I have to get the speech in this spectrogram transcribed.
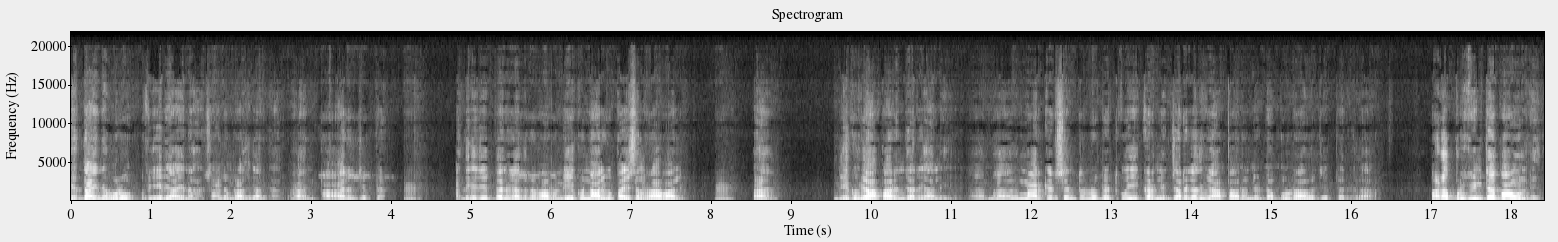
పెద్ద ఆయన ఎవరో వేరే ఆయన శాలిం రాజు గారు కాదు. ఆయన ఆయనకు చెప్పాను అందుకే చెప్పాను కదా బాబు నీకు నాలుగు పైసలు రావాలి? నీకు వ్యాపారం జరగాలి. మార్కెట్ సెంటర్లో పెట్టుకో ఇక్కడ నీకు జరగదు వ్యాపారం నీకు డబ్బులు రావని చెప్పాను కదా. వాడు అప్పుడు వింటే బాగుండేది.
